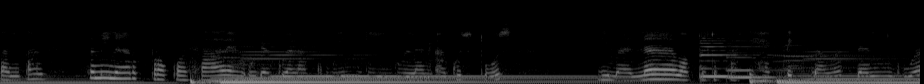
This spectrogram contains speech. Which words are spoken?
tentang seminar proposal yang udah gue lakuin di bulan Agustus Di mana waktu itu pasti hektik banget dan gue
